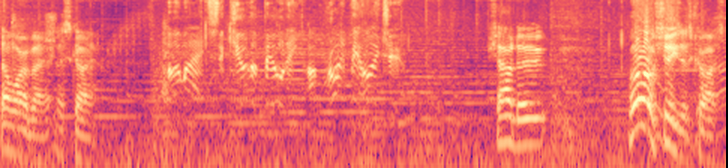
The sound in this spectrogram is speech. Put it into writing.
Don't worry about it. Let's go. Nomad, secure the building. I'm right behind you. Shall do. Oh, Jesus Christ.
